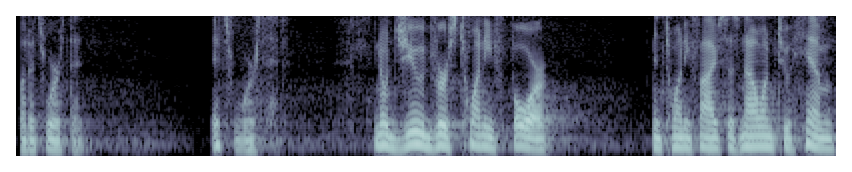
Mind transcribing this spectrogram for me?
but it's worth it. It's worth it. You know, Jude, verse 24 and 25 says, Now unto him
